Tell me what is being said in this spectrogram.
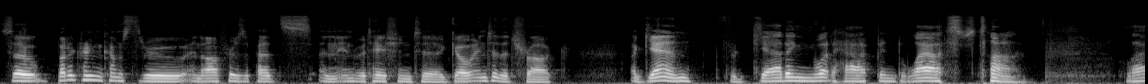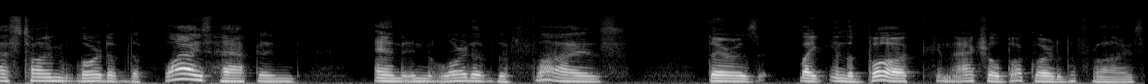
so Buttercream comes through and offers the pets an invitation to go into the truck. Again, forgetting what happened last time. Last time Lord of the Flies happened, and in Lord of the Flies, there was, like, in the book, in the actual book Lord of the Flies,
